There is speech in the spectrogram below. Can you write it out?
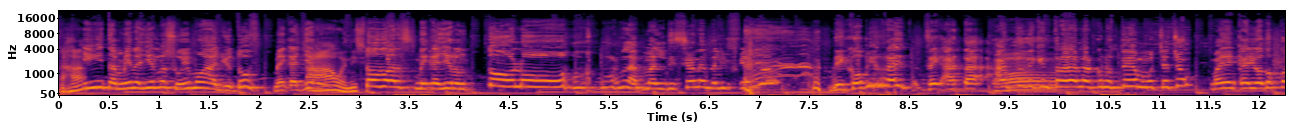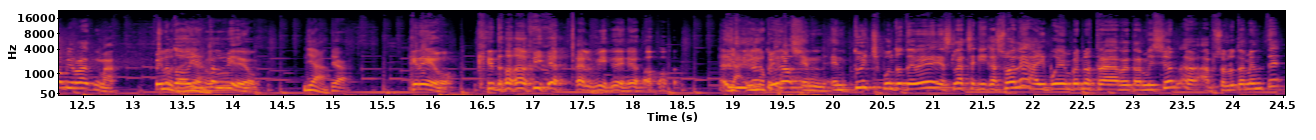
Ajá. Y también ayer lo subimos a YouTube. Me cayeron Ah, todas, me cayeron todos los las maldiciones del infierno de copyright. O sea, hasta antes de que entrara a hablar con ustedes, muchachos, me hayan caído dos copyright más. Pero Chuta, todavía ya. está el video. Ya. Ya. Creo que todavía está el video. Ya, y los Pero Twitch. en, en twitch.tv slash aquí casuales, ahí pueden ver nuestra retransmisión, a- absolutamente.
